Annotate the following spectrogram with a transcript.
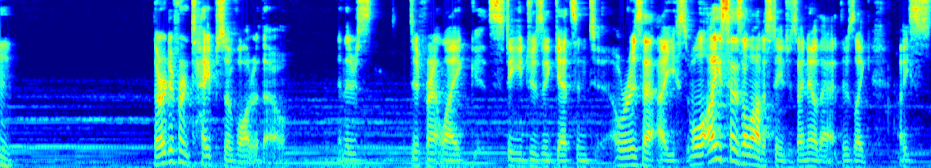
Hmm. There are different types of water though. And there's different like stages it gets into or is that ice? Well, ice has a lot of stages. I know that. There's like ice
